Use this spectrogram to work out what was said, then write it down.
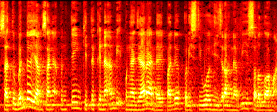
satu benda yang sangat penting kita kena ambil pengajaran daripada peristiwa hijrah Nabi SAW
